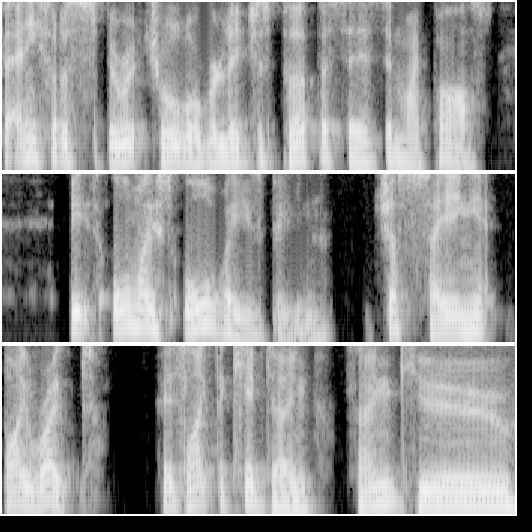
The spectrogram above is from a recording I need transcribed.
for any sort of spiritual or religious purposes in my past, it's almost always been just saying it by rote. It's like the kid going, thank you.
